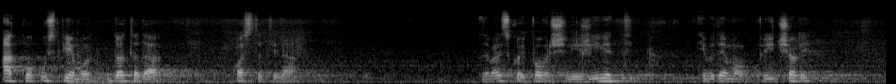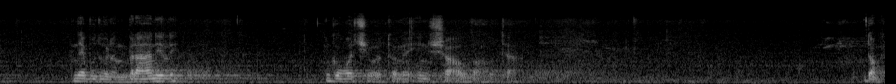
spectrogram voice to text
Ako uspijemo do tada ostati na zemaljskoj površini živjeti, i budemo pričali, ne budu nam branili, govorit ćemo o tome, inša Allahu ta. Dobro.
